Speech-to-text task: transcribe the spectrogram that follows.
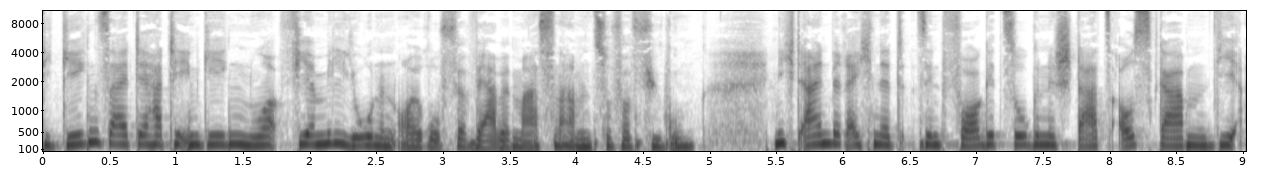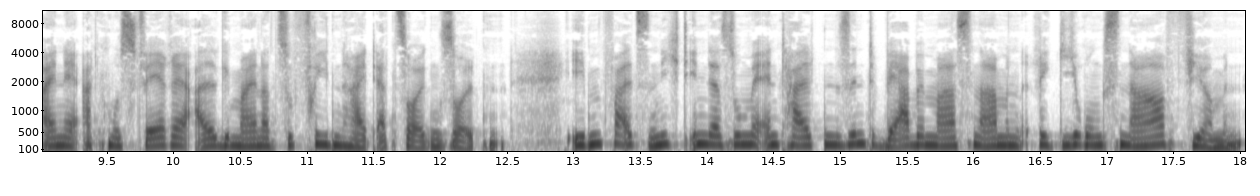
Die Gegenseite hatte hingegen nur vier Millionen Euro für Werbemaßnahmen zur Verfügung. Nicht einberechnet sind vorgezogene Staatsausgaben, die eine Atmosphäre allgemeiner Zufriedenheit erzeugen sollten. Ebenfalls nicht in der Summe enthalten sind Werbemaßnahmen regierungsnaher Firmen.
